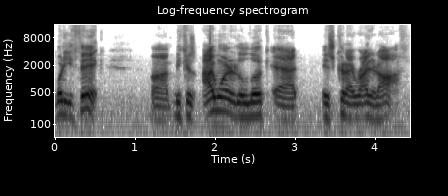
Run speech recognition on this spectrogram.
What do you think?" Uh, because I wanted to look at is could I write it off?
